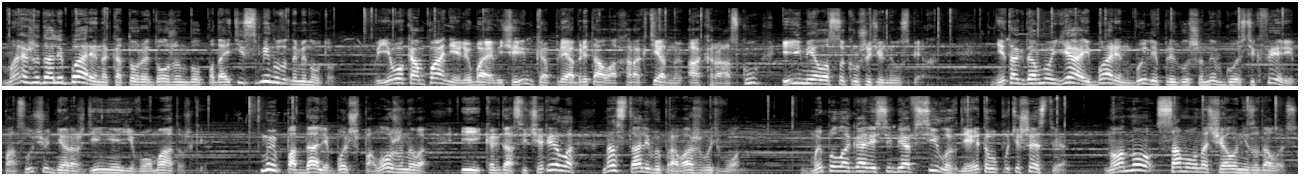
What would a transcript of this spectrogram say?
Мы ожидали барина, который должен был подойти с минуты на минуту. В его компании любая вечеринка приобретала характерную окраску и имела сокрушительный успех. Не так давно я и барин были приглашены в гости к Ферри по случаю дня рождения его матушки. Мы поддали больше положенного, и когда свечерело, нас стали выпроваживать вон. Мы полагали себя в силах для этого путешествия, но оно с самого начала не задалось.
